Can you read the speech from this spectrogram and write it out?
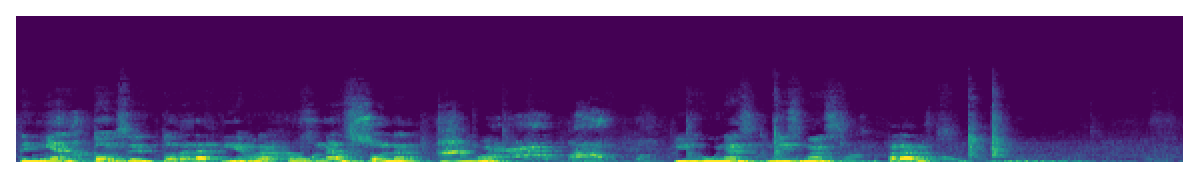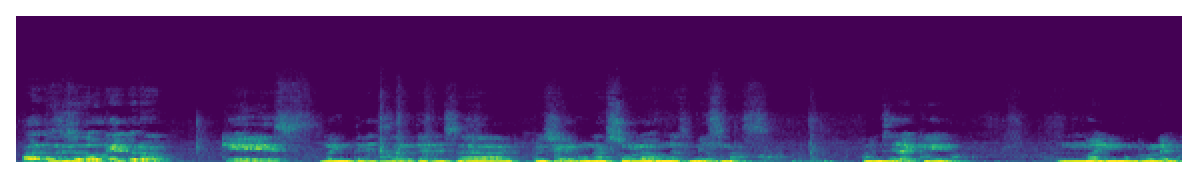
tenía entonces toda la tierra una sola lengua y unas mismas palabras. Ahora tú dices, ok, pero ¿qué es lo interesante de esa expresión? Una sola, unas mismas. Pareciera que no hay ningún problema.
